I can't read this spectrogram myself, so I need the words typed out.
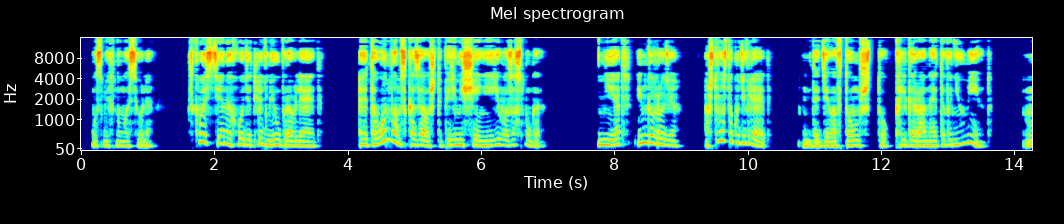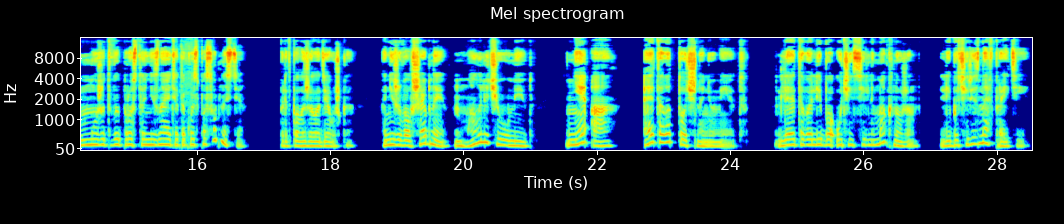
— усмехнулась Оля. «Сквозь стены ходит, людьми управляет». «Это он вам сказал, что перемещение — его заслуга?» «Нет, Инга вроде. А что вас так удивляет?» «Да дело в том, что кальгараны этого не умеют». «Может, вы просто не знаете о такой способности?» — предположила девушка. «Они же волшебные, мало ли чего умеют». «Не-а, этого точно не умеют. Для этого либо очень сильный маг нужен, либо через Навь пройти.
